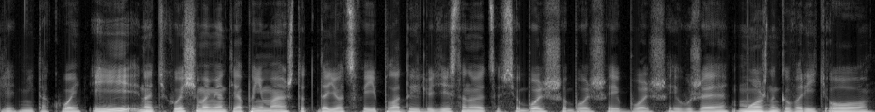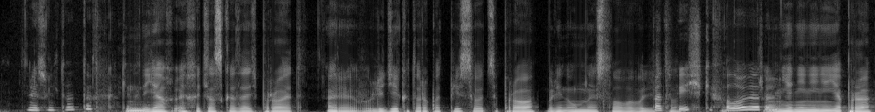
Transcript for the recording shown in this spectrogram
или не такой. И на текущий момент я понимаю, что это дает свои плоды. Людей становится все больше, больше и больше. И уже можно говорить о результатах? Я хотел сказать про это людей, которые подписываются, про, блин, умное слово вылетело. Подписчики, фолловеры? Не-не-не, я про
